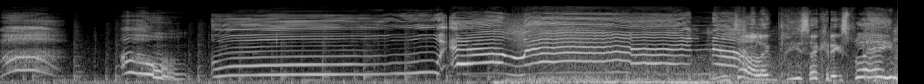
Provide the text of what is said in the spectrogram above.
Oh! Ooh, Ellen! Darling, please, I can explain.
